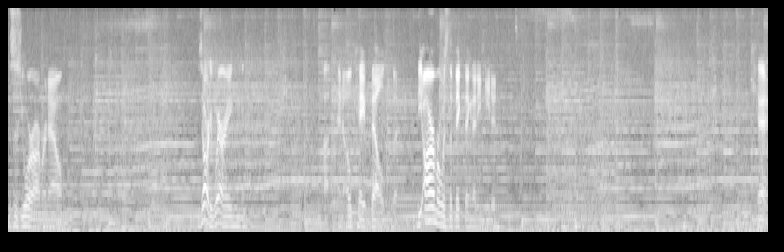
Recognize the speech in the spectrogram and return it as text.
This is your armor now. He's already wearing uh, an okay belt, but the armor was the big thing that he needed. Okay.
